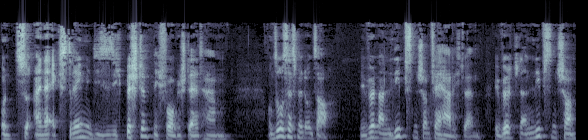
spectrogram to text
und zu einer Extreme, die sie sich bestimmt nicht vorgestellt haben. Und so ist es mit uns auch. Wir würden am liebsten schon verherrlicht werden. Wir würden am liebsten schon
